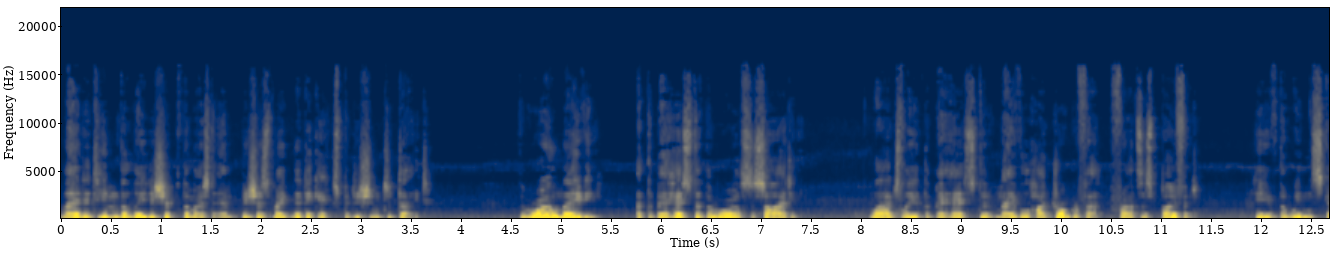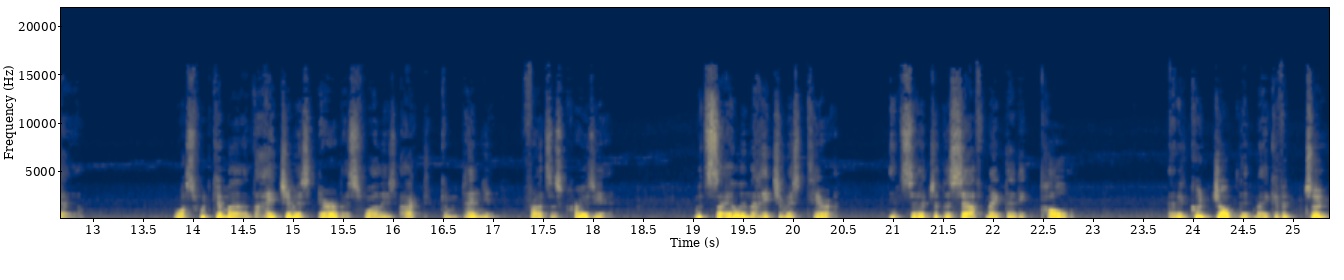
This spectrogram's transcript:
landed him the leadership of the most ambitious magnetic expedition to date. The Royal Navy, at the behest of the Royal Society, largely at the behest of naval hydrographer Francis Beaufort, he of the wind scale. Ross would command the HMS Erebus while his Arctic companion, Francis Crozier, would sail in the HMS Terror in search of the South Magnetic Pole, and a good job they'd make of it too.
